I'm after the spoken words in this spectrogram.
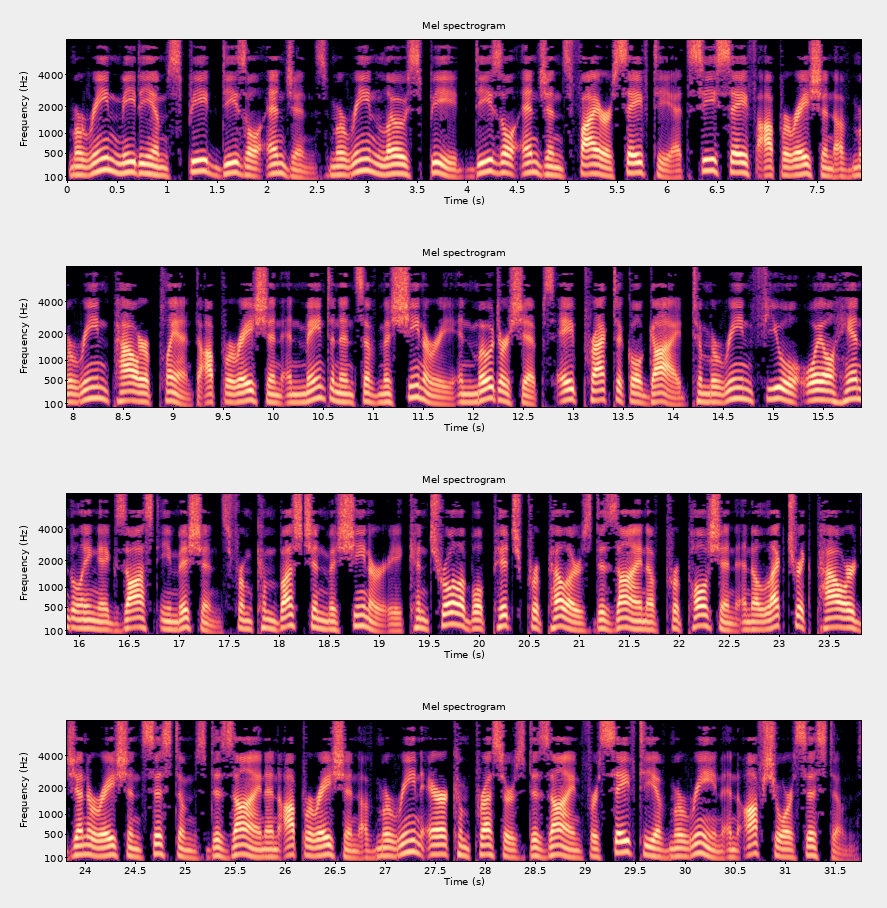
Marine Medium-Speed Diesel Engines Marine Low-Speed Diesel Engines Fire Safety at Sea Safe Operation of Marine Power Plant Operation and Maintenance of Machinery in Motorships A Practical Guide to Marine Fuel Oil Handling Exhaust Emissions from Combustion Machinery Controllable Pitch Propellers Design of Propulsion and Electric Power Generation Systems Design and operation of marine air compressors design for safety of marine and offshore systems.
